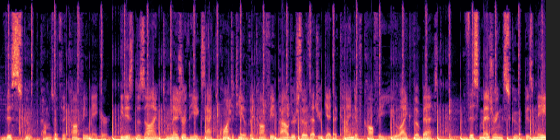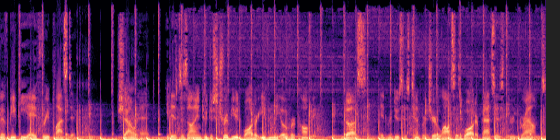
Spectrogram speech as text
This scoop comes with the coffee maker, it is designed to measure the exact quantity of the coffee powder so that you get the kind of coffee you like the best. This measuring scoop is made of BPA-free plastic. Showerhead, it is designed to distribute water evenly over coffee. Thus, it reduces temperature loss as water passes through grounds.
